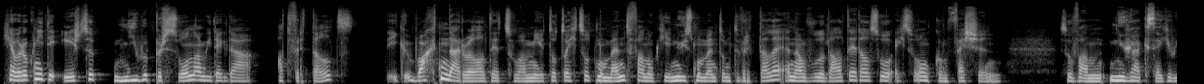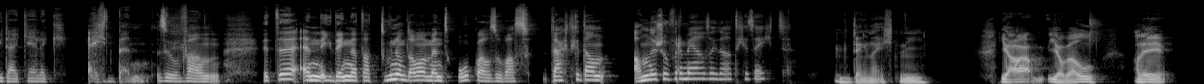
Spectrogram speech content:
Jij was ook niet de eerste nieuwe persoon aan wie ik dat had verteld. Ik wachtte daar wel altijd zo aan mee. Tot echt zo'n moment van, oké, nu is het moment om te vertellen. En dan voelde het altijd al zo, echt zo'n confession. Zo van, nu ga ik zeggen wie dat ik eigenlijk echt ben. Zo van, weet je? En ik denk dat dat toen op dat moment ook wel zo was. Dacht je dan anders over mij als ik dat had gezegd? Ik denk dat echt niet. Ja, jawel. Allee,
